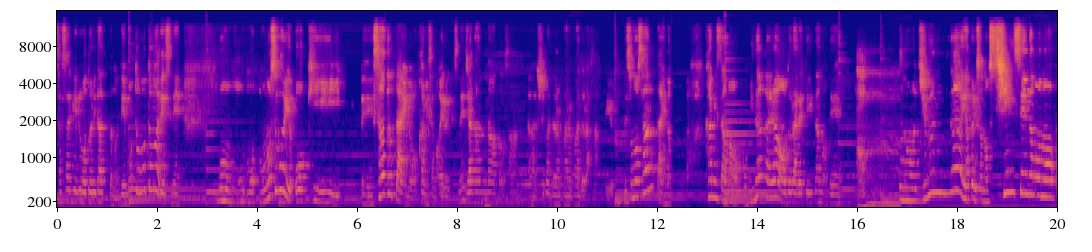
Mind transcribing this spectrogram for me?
捧げる踊りだったのでもともとはですねもうものすごい大きい、えー、3体の神様がいるんですね。ジャガンナートさんシュバダラバルバドラさんっていう。でその3体の神様を見ながら踊られていたのでその自分がやっぱりその神聖なもの、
